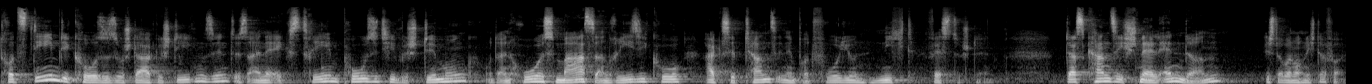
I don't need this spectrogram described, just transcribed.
Trotzdem die Kurse so stark gestiegen sind, ist eine extrem positive Stimmung und ein hohes Maß an Risikoakzeptanz in den Portfolien nicht festzustellen. Das kann sich schnell ändern, ist aber noch nicht der Fall.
